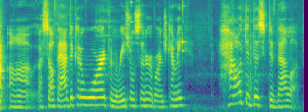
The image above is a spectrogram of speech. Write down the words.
uh, a self advocate award from the Regional Center of Orange County. How did this develop?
